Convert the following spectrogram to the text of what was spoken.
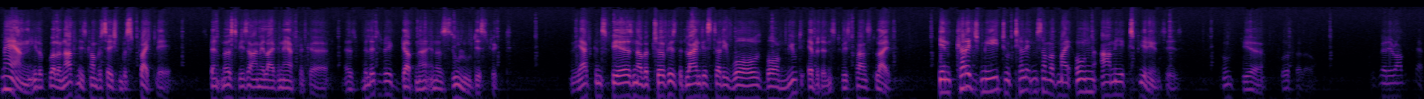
man. He looked well enough, and his conversation was sprightly. Spent most of his army life in Africa as military governor in a Zulu district. And the African spears and other trophies that lined his study walls bore mute evidence to his past life. He encouraged me to tell him some of my own army experiences. Oh, dear. Poor fellow. It was really rather clever.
